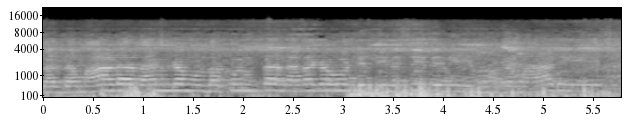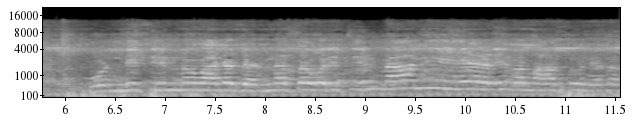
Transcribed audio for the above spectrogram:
ಸದ್ದ ಮಾಡದಂಗ ಮುಂದ ಕುಂತ ನನಗ ಉಂಡಿ ತಿನ್ನಿಸಿದಿನಿ ಮುಗ ಮಾಡಿ. ಉಂಡಿ ತಿನ್ನುವಾಗ ಬೆನ್ನ ಸವರಿ ಚಿನ್ನ ನೀ ಹೇಳಿದ ಮಾತು ನೆನಪಿಲ್ಲವೇ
